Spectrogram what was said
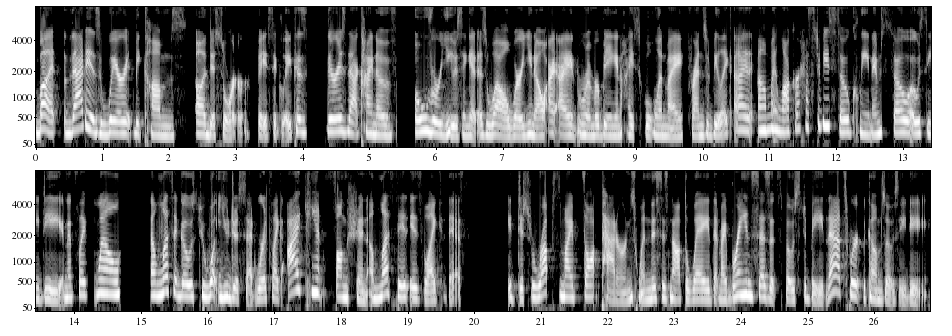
But that is where it becomes a disorder, basically, because there is that kind of overusing it as well where you know I, I remember being in high school and my friends would be like I, uh, my locker has to be so clean i'm so ocd and it's like well unless it goes to what you just said where it's like i can't function unless it is like this it disrupts my thought patterns when this is not the way that my brain says it's supposed to be that's where it becomes ocd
